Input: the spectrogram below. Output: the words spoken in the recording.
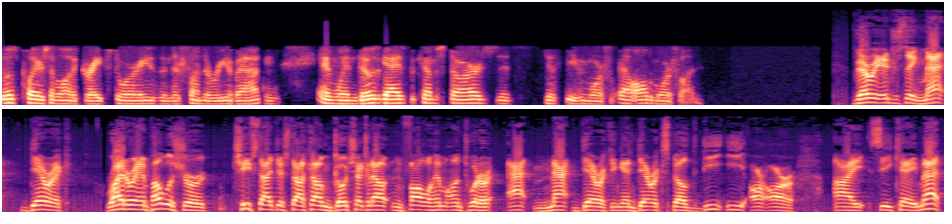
those players have a lot of great stories and they're fun to read about. And and when those guys become stars, it's just even more all the more fun. Very interesting, Matt Derrick. Writer and publisher, ChiefsDigest.com. Go check it out and follow him on Twitter at Matt Derrick. Again, Derrick spelled D E R R I C K. Matt,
